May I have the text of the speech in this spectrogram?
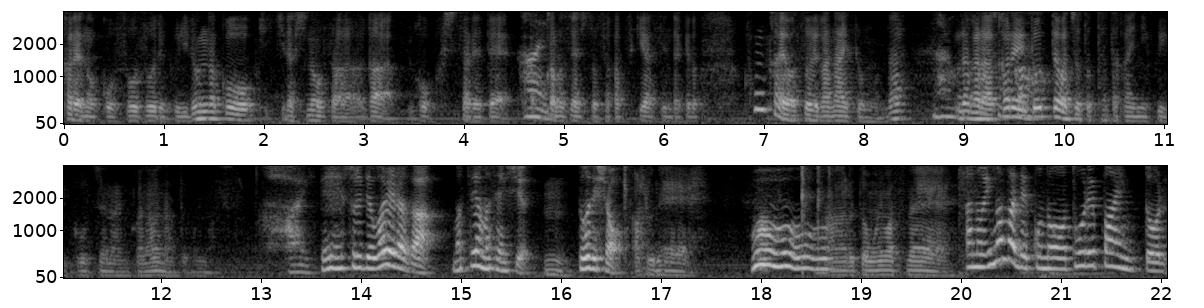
彼のこう想像力いろんなこう引き出しの多さがこう駆使されて、はい。他の選手と差がつきやすいんだけど今回はそれがないと思うんだ。だから彼にとってはちょっと戦いにくいコースじゃないのかななんて思いますはい、えー、それで我らが松山選手うん。どうでしょあるね。うおーおーあると思いますね。あの今までこのトーレパインと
